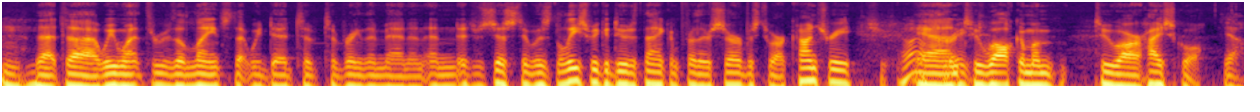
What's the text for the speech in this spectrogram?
that uh, we went through the lengths that we did to, to bring them in and, and it was just it was the least we could do to thank them for their service to our country Oh, and great. to welcome them to our high school Yeah.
